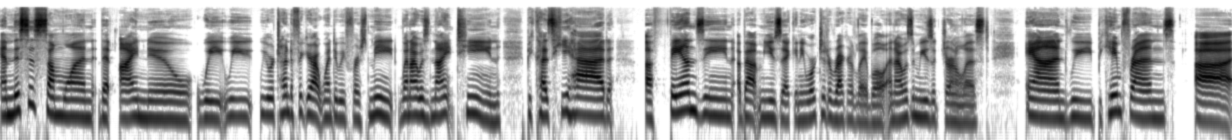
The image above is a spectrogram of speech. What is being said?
and this is someone that I knew. We we we were trying to figure out when did we first meet. When I was 19, because he had a fanzine about music and he worked at a record label and I was a music journalist and we became friends uh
